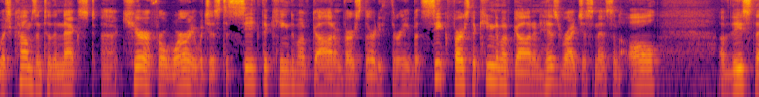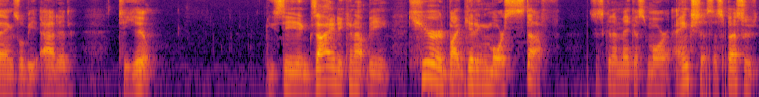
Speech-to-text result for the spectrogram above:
which comes into the next uh, cure for worry, which is to seek the kingdom of God in verse 33. But seek first the kingdom of God and his righteousness, and all of these things will be added to you. You see, anxiety cannot be cured by getting more stuff. It's just going to make us more anxious, especially,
